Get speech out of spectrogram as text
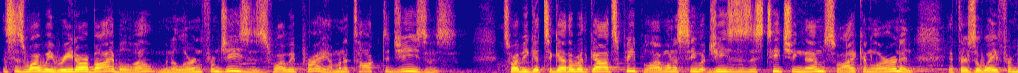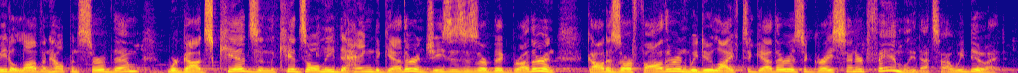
This is why we read our Bible. Well, I'm going to learn from Jesus. This is why we pray. I'm going to talk to Jesus. That's why we get together with God's people. I want to see what Jesus is teaching them so I can learn. And if there's a way for me to love and help and serve them, we're God's kids, and the kids all need to hang together, and Jesus is our big brother, and God is our father, and we do life together as a grace centered family. That's how we do it.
